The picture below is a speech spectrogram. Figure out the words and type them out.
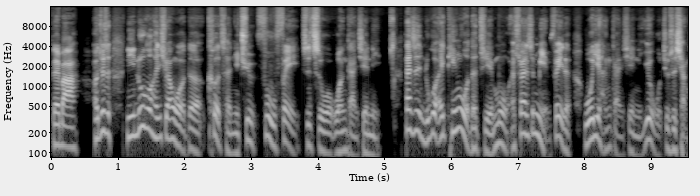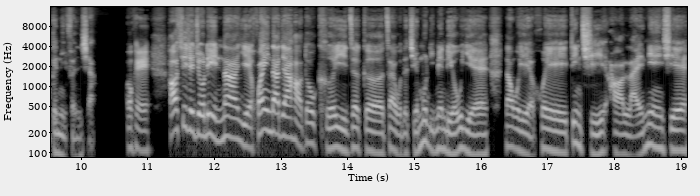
对吧？好，就是你如果很喜欢我的课程，你去付费支持我，我很感谢你。但是如果哎听我的节目，虽然是免费的，我也很感谢你，因为我就是想跟你分享。OK，好，谢谢九令，那也欢迎大家哈，都可以这个在我的节目里面留言，那我也会定期哈来念一些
